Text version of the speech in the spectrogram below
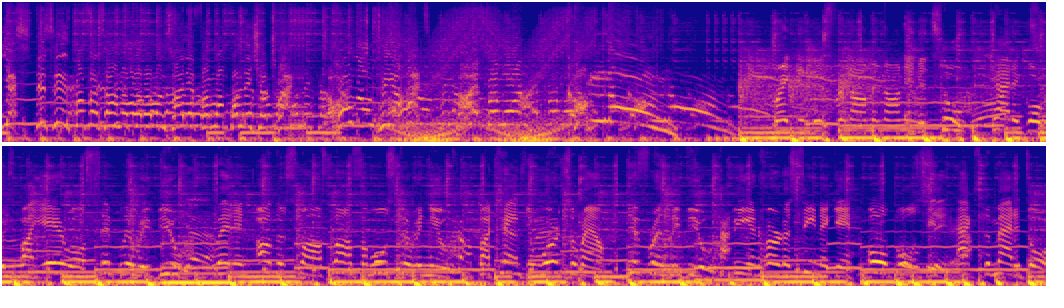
Yes, this is Professor Anarad alongside F'em One Polish your track. So hold on to your hat. F'em One, come down! Breaking this phenomenon into two categories by air or simply review. Red and other swans, swans are mostly renewed by changing words around, differently viewed. Being heard or seen again, all bullshit. Ask the matador,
